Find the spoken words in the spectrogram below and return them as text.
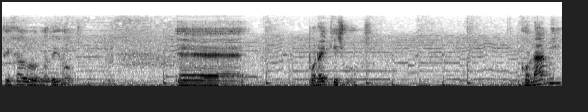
fijaos lo que digo, eh, por Xbox. Konami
